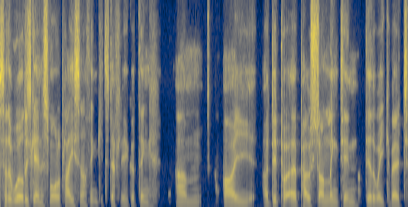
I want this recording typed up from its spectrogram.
So the world is getting a smaller place, and I think it's definitely a good thing. Um, I I did put a post on LinkedIn the other week about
